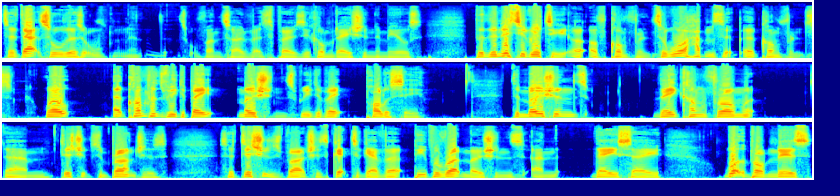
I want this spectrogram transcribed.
So that's all the sort of, fun side of it, I suppose, the accommodation, the meals. But the nitty gritty of, of, conference. So what happens at, at conference? Well, at conference we debate motions, we debate policy. The motions, they come from um, districts and branches. So districts and branches get together, people write motions, and they say what the problem is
